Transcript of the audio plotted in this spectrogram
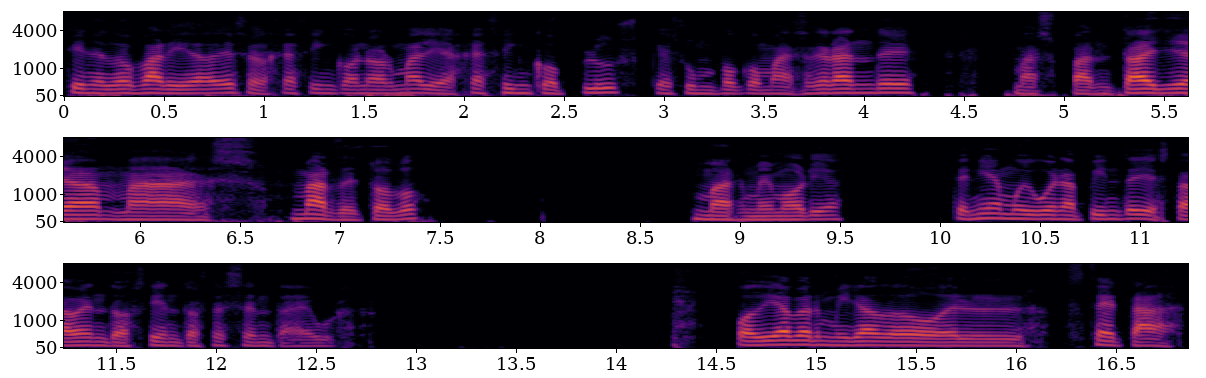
tiene dos variedades, el G5 normal y el G5 Plus, que es un poco más grande, más pantalla, más, más de todo más memoria, tenía muy buena pinta y estaba en 260 euros. Podía haber mirado el Z,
